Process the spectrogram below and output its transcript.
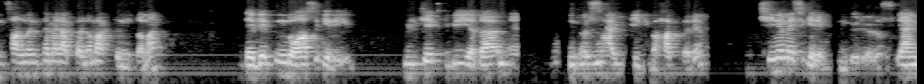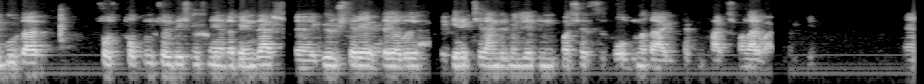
insanların temel haklarına baktığımız zaman devletin doğası gereği mülkiyet gibi ya da e, öz sahipliği gibi hakları çiğnemesi gerektiğini görüyoruz. Yani burada toplum sözleşmesine ya da benzer e, görüşlere dayalı gerekçelendirmelerin başarısız olduğuna dair bir takım tartışmalar var. E,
